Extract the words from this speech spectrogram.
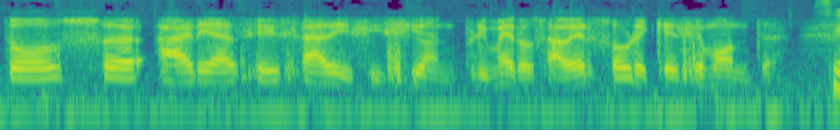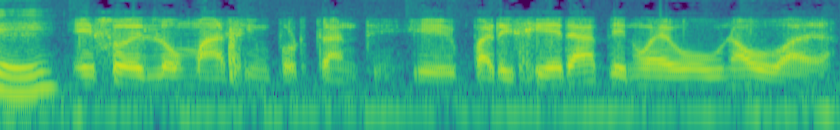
dos eh, áreas esa decisión. Primero, saber sobre qué se monta. Sí. Eso es lo más importante. Eh, pareciera de nuevo una bobada,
